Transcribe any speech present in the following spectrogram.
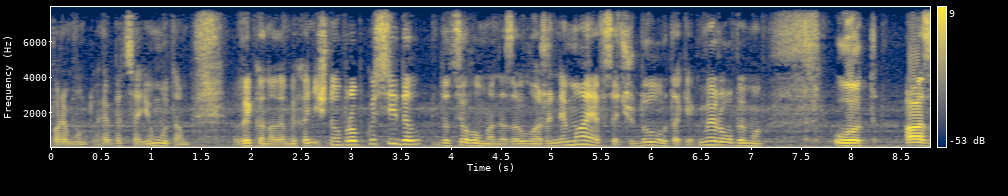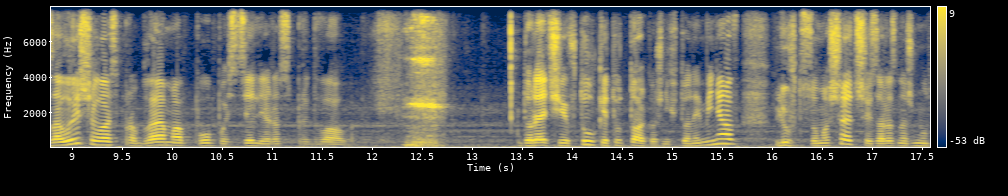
по ремонту ГБЦ. Йому там виконали механічну обробку сідел. До цього в мене зауважень немає, все чудово, так як ми робимо. От. А залишилась проблема по постелі розпредвала. До речі, втулки тут також ніхто не міняв. Люфт сумасшедший. Зараз нажму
